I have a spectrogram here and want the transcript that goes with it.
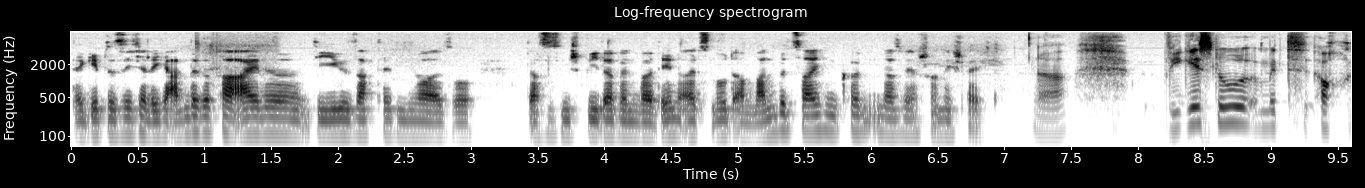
da gibt es sicherlich andere Vereine, die gesagt hätten, ja, also das ist ein Spieler, wenn wir den als Not am Mann bezeichnen könnten, das wäre schon nicht schlecht. Ja. Wie gehst du mit auch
